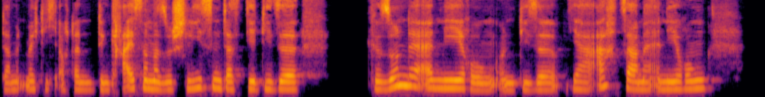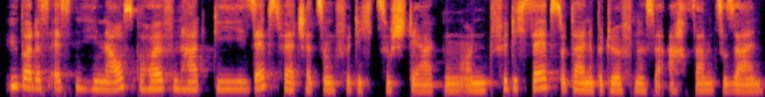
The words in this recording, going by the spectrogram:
damit möchte ich auch dann den Kreis nochmal so schließen, dass dir diese gesunde Ernährung und diese ja achtsame Ernährung über das Essen hinaus geholfen hat, die Selbstwertschätzung für dich zu stärken und für dich selbst und deine Bedürfnisse achtsam zu sein.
